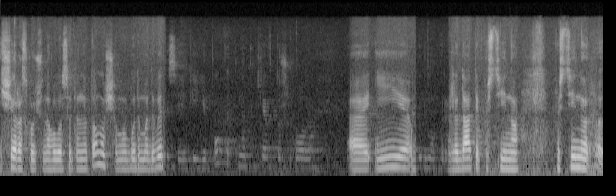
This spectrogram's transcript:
ще раз хочу наголосити на тому, що ми будемо дивитися, який є попит на такі автошколи, е, і будемо переглядати постійно, постійно е, е,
